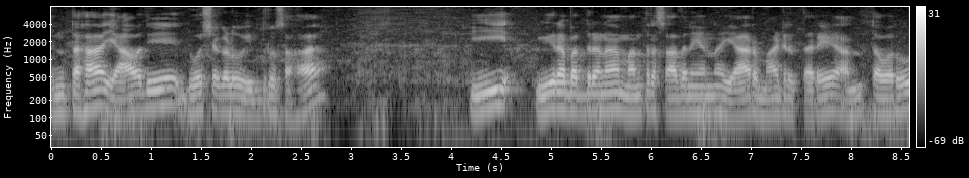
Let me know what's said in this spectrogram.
ಇಂತಹ ಯಾವುದೇ ದೋಷಗಳು ಇದ್ದರೂ ಸಹ ಈ ವೀರಭದ್ರನ ಮಂತ್ರ ಸಾಧನೆಯನ್ನು ಯಾರು ಮಾಡಿರ್ತಾರೆ ಅಂಥವರು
